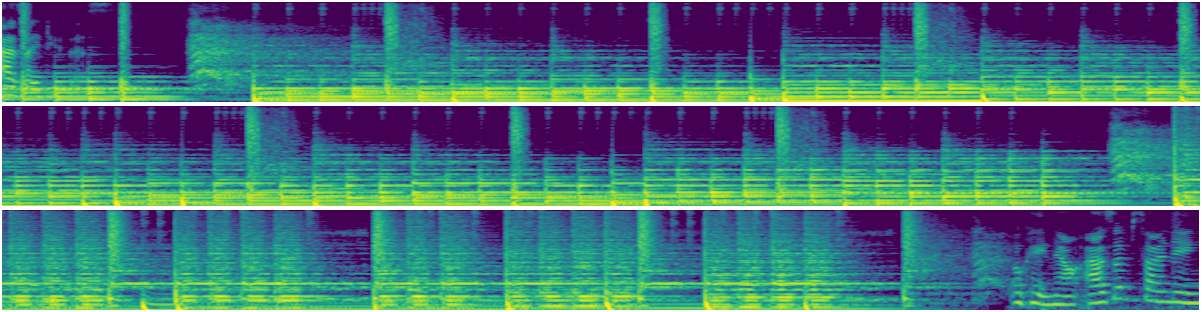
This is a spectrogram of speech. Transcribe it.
as I do this. As I'm signing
